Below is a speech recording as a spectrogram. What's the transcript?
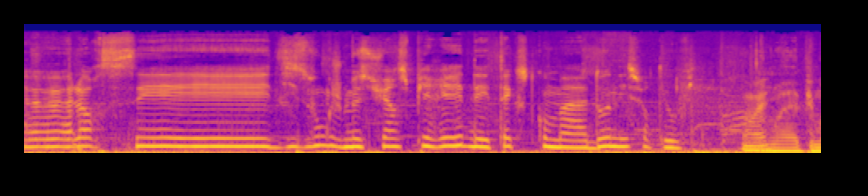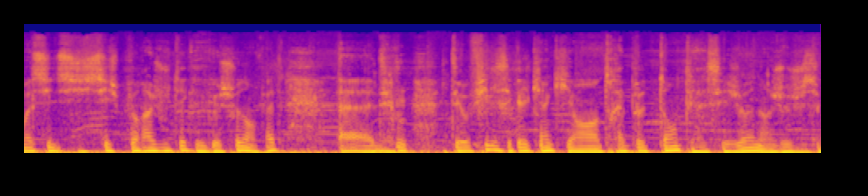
Euh, alors, c'est. Disons que je me suis inspirée des textes qu'on m'a donnés sur Théophile. Ouais. Ouais, puis moi, si, si- si je peux rajouter quelque chose, en fait, euh, Théophile, c'est quelqu'un qui, en très peu de temps, tu es assez jeune, hein, je ne sais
